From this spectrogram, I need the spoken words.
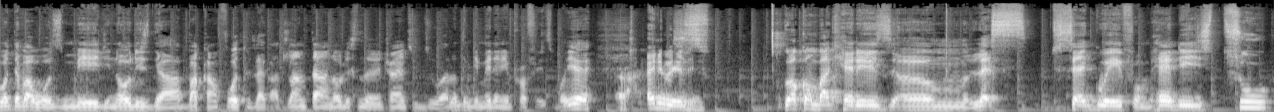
whatever was made in all this their back and forth with like Atlanta and all this thing that they're trying to do. I don't think they made any profits. But yeah. Ah, Anyways, welcome back, Headies. Um, let's segue from Headies to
